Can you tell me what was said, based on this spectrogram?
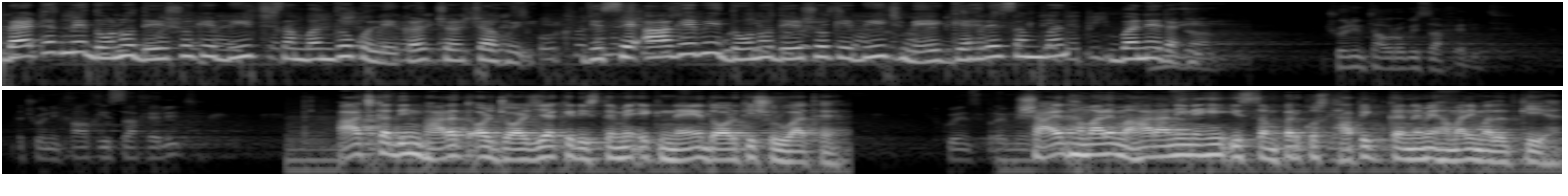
बैठक में दोनों देशों के बीच संबंधों को लेकर चर्चा हुई जिससे आगे भी दोनों देशों के बीच में गहरे संबंध बने रहे। ჩვენი მთავრობის სახელით და ჩვენი ხალხის სახელით आज का दिन भारत और जॉर्जिया के रिश्ते में एक नए दौर की शुरुआत है თქვენს პრემიერ शायद हमारे महारानी ने ही इस संपर्क को स्थापित करने में हमारी मदद की है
